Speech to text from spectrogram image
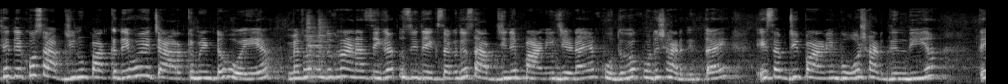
ਇੱਥੇ ਦੇਖੋ ਸਬਜ਼ੀ ਨੂੰ ਪੱਕਦੇ ਹੋਏ 4 ਮਿੰਟ ਹੋਏ ਆ। ਮੈਂ ਤੁਹਾਨੂੰ ਦਿਖਾਣਾ ਸੀਗਾ, ਤੁਸੀਂ ਦੇਖ ਸਕਦੇ ਹੋ ਸਬਜ਼ੀ ਨੇ ਪਾਣੀ ਜਿਹੜਾ ਆ ਖੁਦ ਬ ਖੁਦ ਛੱਡ ਦਿੱਤਾ ਹੈ ਇਹ ਸਬਜ਼ੀ ਪਾਣੀ ਬਹੁਤ ਛੱਡ ਦਿੰਦੀ ਆ ਤੇ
